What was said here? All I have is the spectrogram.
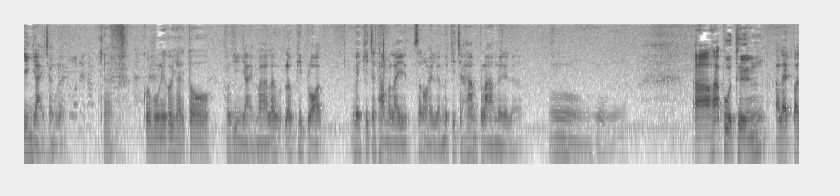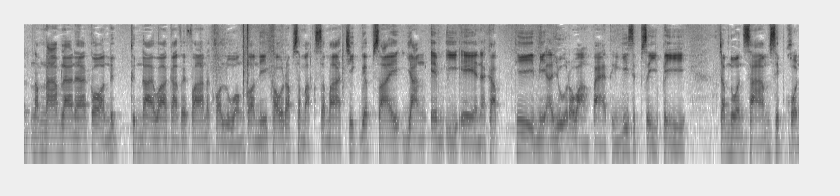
ยิ่งใหญ่จังเลยใช่คนพวกนี้เขาใหญ่โตเขายิ่งใหญ่มากแล้วแล้วพี่ปลอดไม่คิดจะทำอะไรซะหน่อยเหรอไม่คิดจะห้ามปรามเลยเหรอโอ้โห เอาฮะพูดถึงอะไรน้ำน้ำแล้วนะก็นึกขึ้นได้ว่าการไฟฟ้านครหลวงตอนนี้เขารับสมัครสมาชิกเว็บไซต์ยัง MEA นะครับที่มีอายุระหว่าง 8 ถึง 24 ปีจำนวน 30 คน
